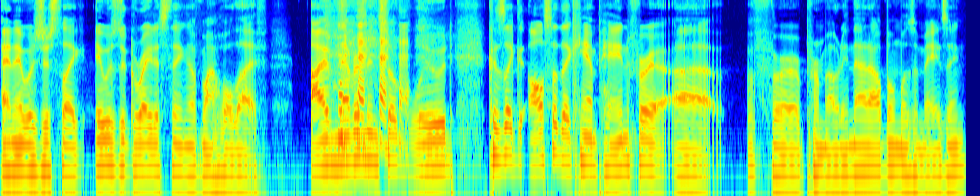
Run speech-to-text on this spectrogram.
and it was just like it was the greatest thing of my whole life. I've never been so glued cuz like also the campaign for uh for promoting that album was amazing.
